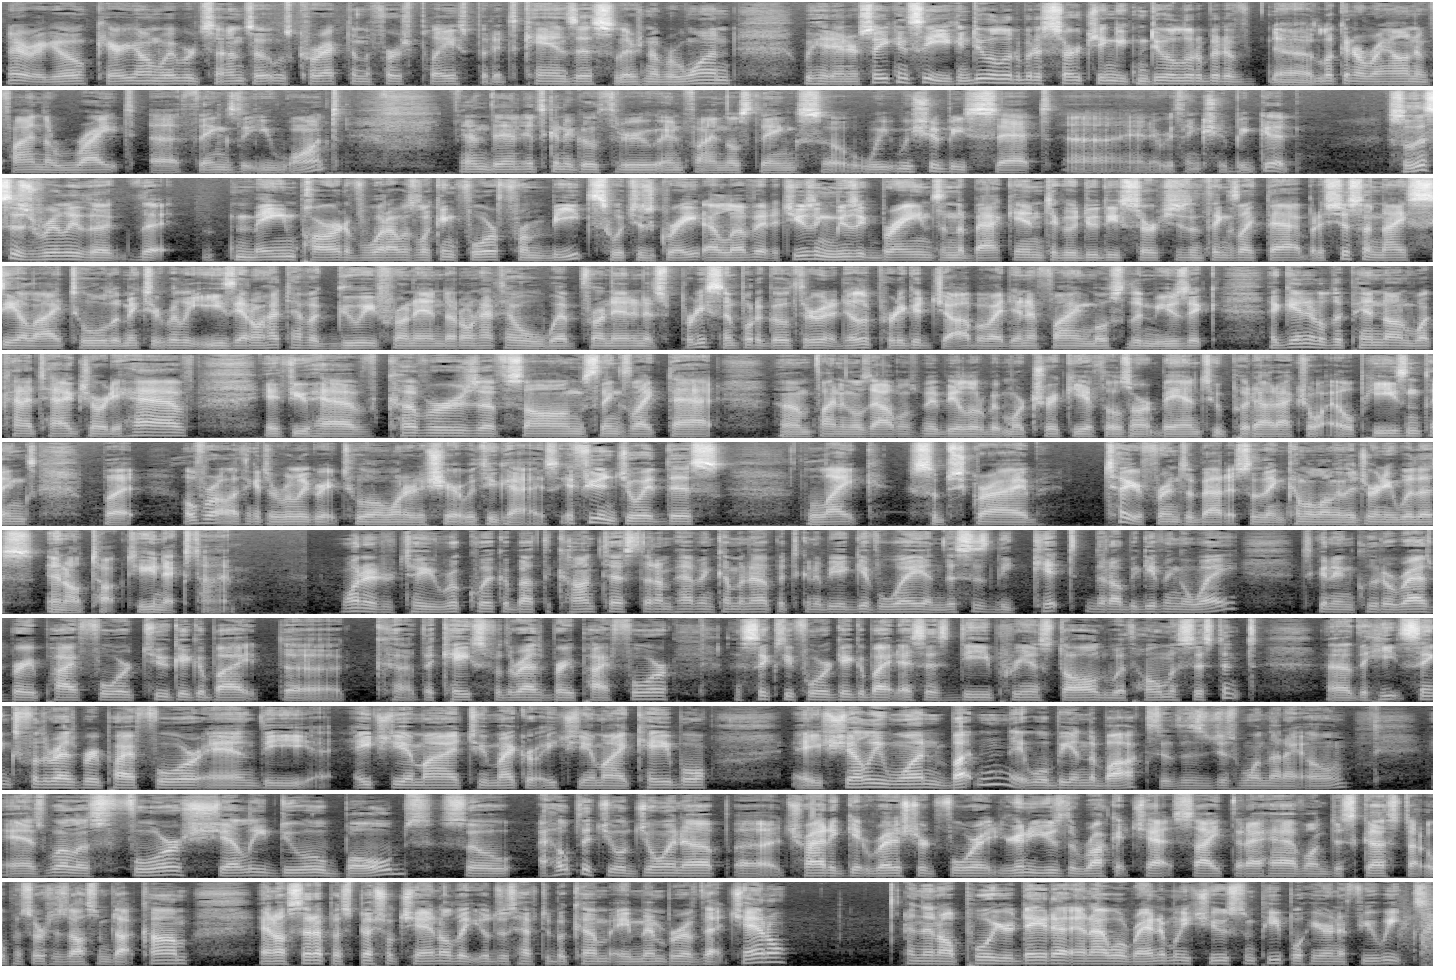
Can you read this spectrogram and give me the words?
There we go, carry on Wayward Son. So it was correct in the first place, but it's Kansas, so there's number one. We hit enter. So you can see, you can do a little bit of searching, you can do a little bit of uh, looking around and find the right uh, things that you want and then it's going to go through and find those things. So we, we should be set uh, and everything should be good. So this is really the, the main part of what I was looking for from Beets, which is great. I love it. It's using MusicBrainz in the back end to go do these searches and things like that, but it's just a nice CLI tool that makes it really easy. I don't have to have a GUI front end. I don't have to have a web front end, and it's pretty simple to go through, and it does a pretty good job of identifying most of the music. Again, it'll depend on what kind of tags you already have. If you have covers of songs, things like that, um, finding those albums may be a little bit more tricky if those aren't bands who put out actual LPs and things, but overall, I think it's a really great tool. I wanted to share it with you guys. If you enjoyed this, like, subscribe, tell your friends about it so they can come along on the journey with us, and I'll talk to you next time. Wanted to tell you real quick about the contest that I'm having coming up. It's going to be a giveaway, and this is the kit that I'll be giving away. It's going to include a Raspberry Pi 4, 2 gigabyte, the the case for the Raspberry Pi 4, a 64 gigabyte SSD pre-installed with Home Assistant, uh, the heat sinks for the Raspberry Pi 4, and the HDMI to micro HDMI cable. A Shelly One button. It will be in the box. So this is just one that I own as well as four Shelly Duo bulbs. So I hope that you'll join up, uh, try to get registered for it. You're going to use the Rocket Chat site that I have on discuss.opensourceisawesome.com, and I'll set up a special channel that you'll just have to become a member of that channel. And then I'll pull your data and I will randomly choose some people here in a few weeks.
